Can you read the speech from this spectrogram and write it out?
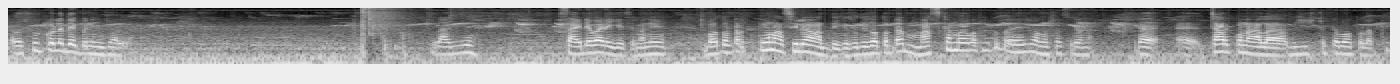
তবে শ্যুট করলে দেখবেন ইনশাল্লাহ লাগছে। সাইডে বাড়ি গেছে মানে বোতলটার কোনা ছিল আমার দিকে, যদি যতটা মাঝখান বরাবর থাকতো তাহলে সমস্যা ছিল না। এটা চার কোনা আলা বিশিষ্ট একটা বোতল আর কি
